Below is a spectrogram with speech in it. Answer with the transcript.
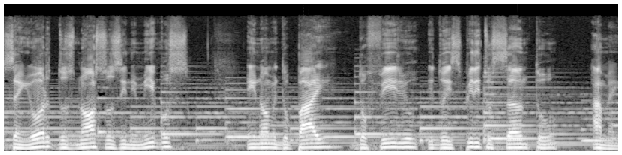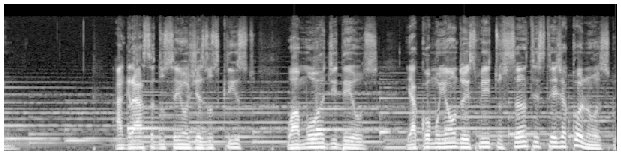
Senhor dos nossos inimigos em nome do Pai, do Filho e do Espírito Santo. Amém. A graça do Senhor Jesus Cristo, o amor de Deus e a comunhão do Espírito Santo esteja conosco.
